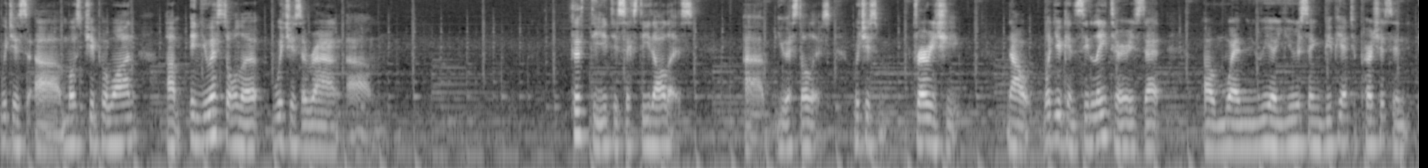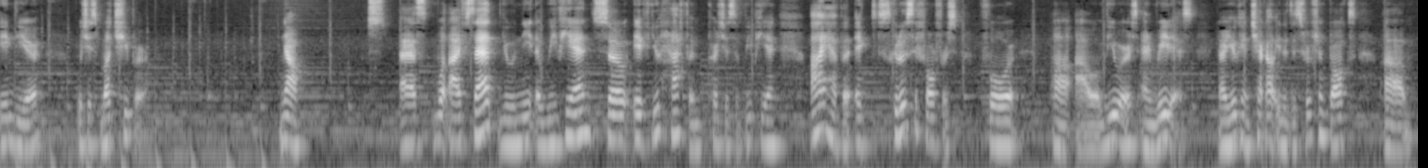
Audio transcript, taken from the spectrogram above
which is uh, most cheaper one um, in US dollar which is around um, 50 to 60 dollars uh, US dollars which is very cheap. Now what you can see later is that um, when we are using VPN to purchase in India which is much cheaper. Now as what I've said you need a VPN so if you haven't purchased a VPN I have an exclusive offers for uh, our viewers and readers. Now you can check out in the description box um,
